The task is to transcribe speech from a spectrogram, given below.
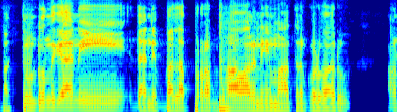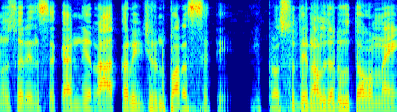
భక్తి ఉంటుంది కానీ దాని బల ప్రభావాలను ఏమాత్రం కూడా వారు అనుసరించక నిరాకరించిన పరిస్థితి. ఈ ప్రస్తుత దినాలు జరుగుతూ ఉన్నాయి.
